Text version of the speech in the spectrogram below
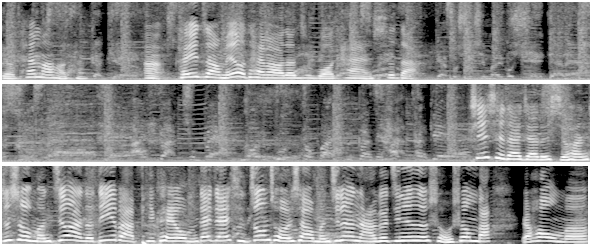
有胎毛好看啊，可以找没有胎毛的主播看。是的，谢谢大家的喜欢，这是我们今晚的第一把 PK，我们大家一起众筹一下，我们尽量拿个今天的首胜吧。然后我们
